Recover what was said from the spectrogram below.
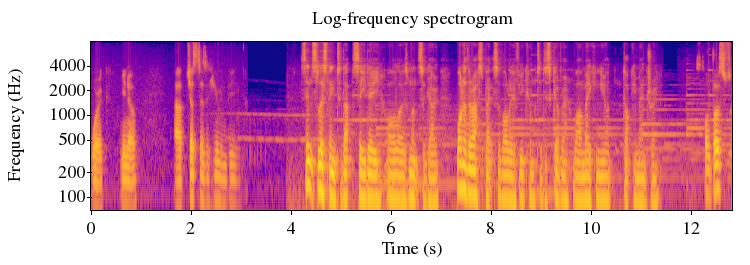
work, you know, uh, just as a human being. Since listening to that CD all those months ago, what other aspects of Ollie have you come to discover while making your documentary? Well, those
